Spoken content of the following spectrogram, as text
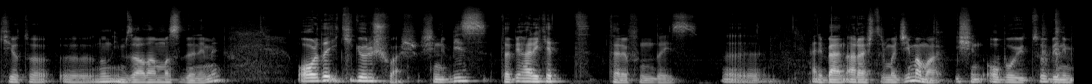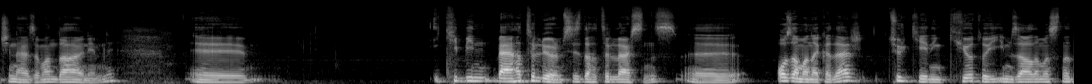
Kyoto'nun imzalanması dönemi. Orada iki görüş var. Şimdi biz tabii hareket tarafındayız. E, hani ben araştırmacıyım ama işin o boyutu benim için her zaman daha önemli. E, 2000 ben hatırlıyorum siz de hatırlarsınız. E, o zamana kadar Türkiye'nin Kyoto'yu imzalamasına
